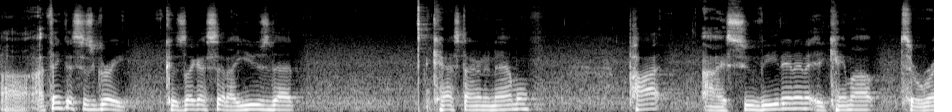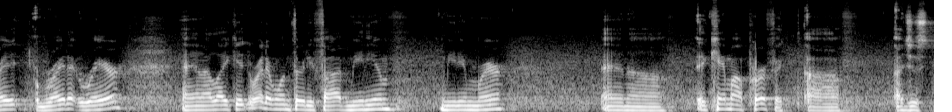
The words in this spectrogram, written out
Uh, I think this is great because, like I said, I use that cast iron enamel pot. I sous vide in it. It came out to right, right at rare, and I like it right at 135 medium, medium rare and uh, it came out perfect. Uh, I just,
